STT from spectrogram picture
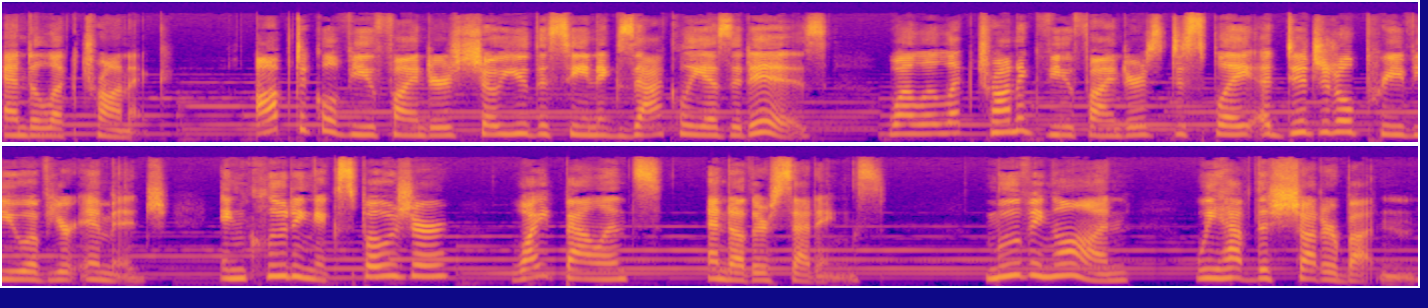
and electronic. Optical viewfinders show you the scene exactly as it is, while electronic viewfinders display a digital preview of your image, including exposure, white balance, and other settings. Moving on, we have the shutter button.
